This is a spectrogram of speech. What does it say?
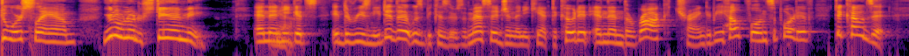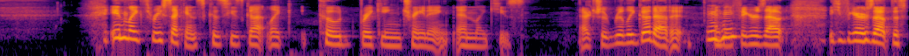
Door slam. You don't understand me." And then he gets the reason he did that was because there's a message and then he can't decode it. And then The Rock, trying to be helpful and supportive, decodes it. in like three seconds because he's got like code breaking training and like he's actually really good at it and Mm-hmm. he figures out he figures out this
